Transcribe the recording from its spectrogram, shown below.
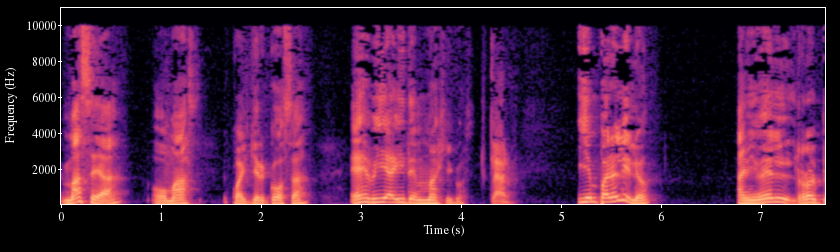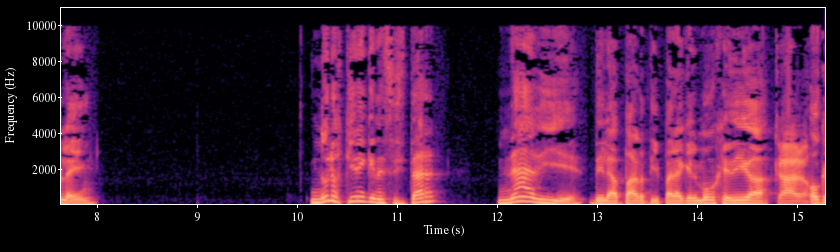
más CA o más cualquier cosa es vía ítems mágicos. Claro. Y en paralelo, a nivel role-playing, no los tiene que necesitar nadie de la party para que el monje diga, Claro. ok,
